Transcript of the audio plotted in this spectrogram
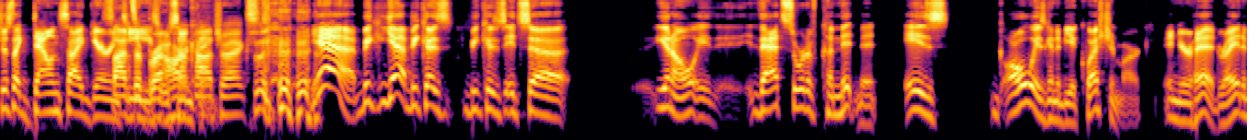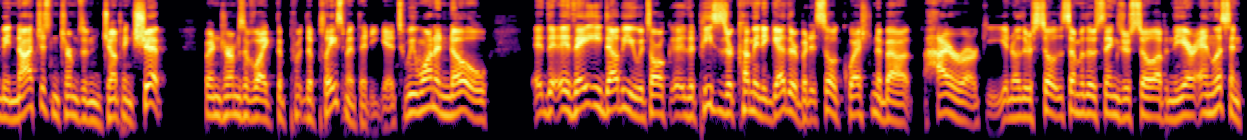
just like downside guarantees Signs of Bret or something. contracts. yeah, bec yeah, because because it's uh you know it- that sort of commitment is always going to be a question mark in your head, right? I mean, not just in terms of jumping ship, but in terms of like the the placement that he gets. We want to know. Eh, if AEW, it's all eh, the pieces are coming together, but it's still a question about hierarchy. You know, there's still some of those things are still up in the air. And listen,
